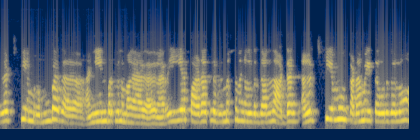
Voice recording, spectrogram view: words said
அலட்சியம் ரொம்ப அந்நியன் படத்துல நம்ம நிறைய படத்துல விமர்சனங்கள் இருந்தாலும் அட அலட்சியமும் கடமை தவறுதலும்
